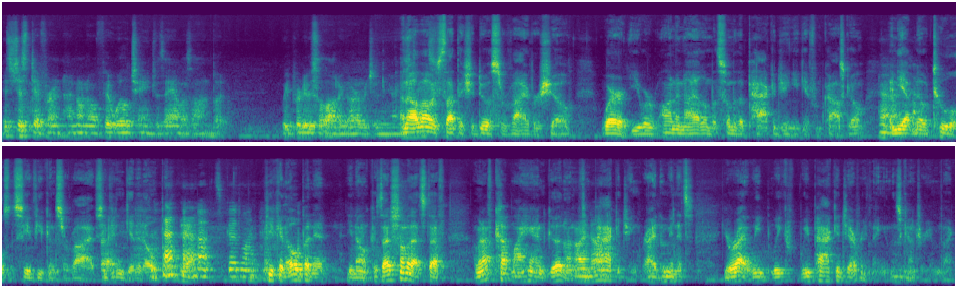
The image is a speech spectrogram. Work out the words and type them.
it's just different. I don't know if it will change with Amazon, but we produce a lot of garbage in the United And States. I've always thought they should do a survivor show where you were on an island with some of the packaging you get from Costco and you have no tools and see if you can survive, see if you can get it open. Yeah. That's a good one. if you can open it, you know, because there's some of that stuff. I mean, I've cut my hand good on some packaging, right? I mean, it's you're right. We we we package everything in this country. In fact,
